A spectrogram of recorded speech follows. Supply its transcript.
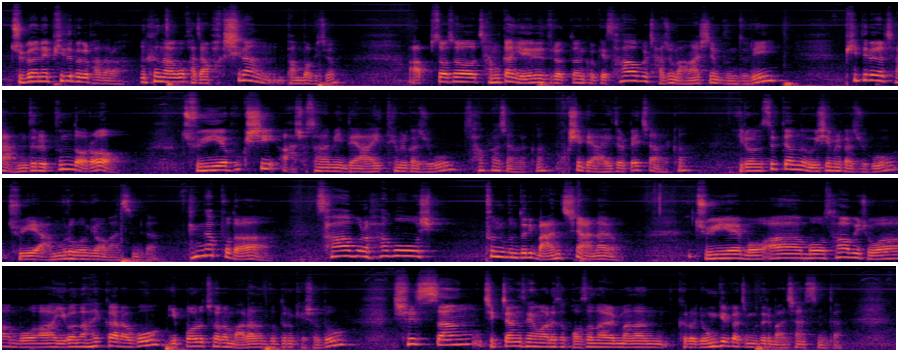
주변의 피드백을 받아라 흔하고 가장 확실한 방법이죠. 앞서서 잠깐 예를 들었던 그렇게 사업을 자주 망하시는 분들이 피드백을 잘 안 들을 뿐더러 주위에 혹시 아 저 사람이 내 아이템을 가지고 사업을 하지 않을까? 혹시 내 아이디어를 뺏지 않을까? 이런 쓸데없는 의심을 가지고 주위에 안 물어보는 경우가 많습니다. 생각보다 사업을 하고 싶은 분들이 많지 않아요. 주위에 뭐, 아, 뭐, 사업이 좋아, 뭐, 아, 이거나 할까라고 입버릇처럼 말하는 분들은 계셔도 실상 직장 생활에서 벗어날 만한 그런 용기를 가진 분들이 많지 않습니다.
